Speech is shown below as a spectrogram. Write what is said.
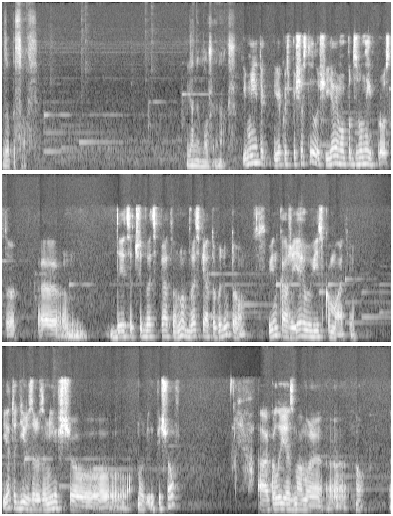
записався. Я не можу інакше. І мені так якось пощастило, що я йому подзвонив просто. Е, Здається, чи 25, ну, 25 лютого він каже: Я у військкоматі. Я тоді зрозумів, що ну, він пішов. А коли я з мамою е, ну, е,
